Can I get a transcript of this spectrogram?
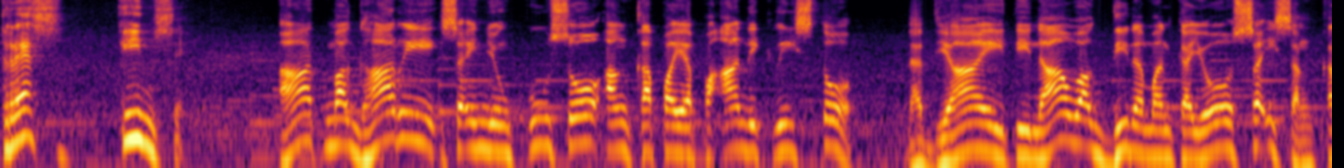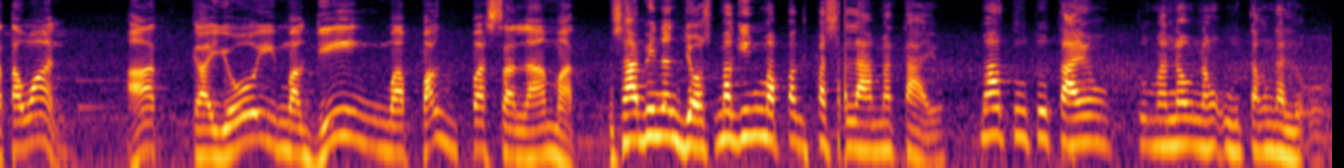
3.15. At maghari sa inyong puso ang kapayapaan ni Kristo na diya'y tinawag din naman kayo sa isang katawan at kayo'y maging mapagpasalamat. Sabi ng Diyos, maging mapagpasalamat tayo. Matuto tayong tumanaw ng utang na loob.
